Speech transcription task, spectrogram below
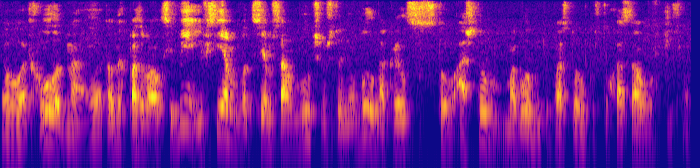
вот, холодно, вот, он их позвал к себе и всем, вот, всем самым лучшим, что у него было, накрыл стол. А что могло быть у простого пастуха самого вкусного?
